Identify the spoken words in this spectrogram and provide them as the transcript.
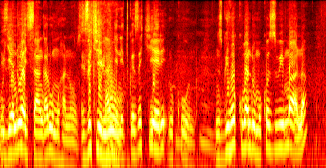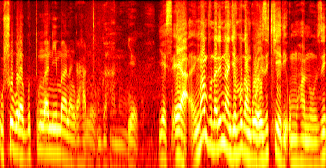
ugenda uragisanga ari umuhanuzi. Ezekiyeli nanjye nitwa ezekiyeri rukundo. Nzwiho kuba ndi umukozi w'imana ushobora gutumwa n'imana ngahanura. Yego. Yes eh, impamvu nari nanjye mvuga ngo ezekiyeli umuhanuzi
